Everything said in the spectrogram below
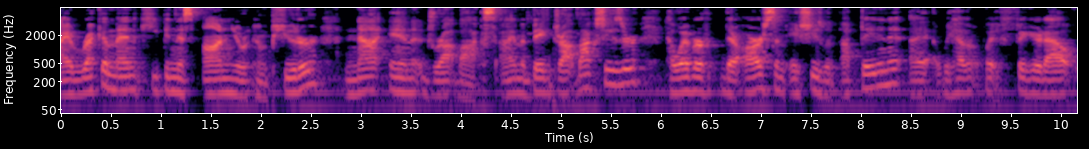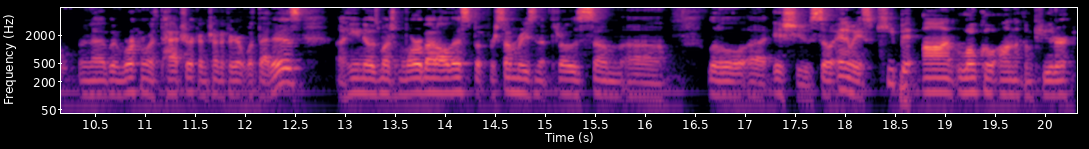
I recommend keeping this on your computer, not in Dropbox. I'm a big Dropbox user, however, there are some issues with updating it. I, we haven't quite figured out, and I've been working with Patrick, I'm trying to figure out what that is. Uh, he knows much more about all this, but for some reason it throws some uh, little uh, issues. So anyways, keep it on local on the computer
